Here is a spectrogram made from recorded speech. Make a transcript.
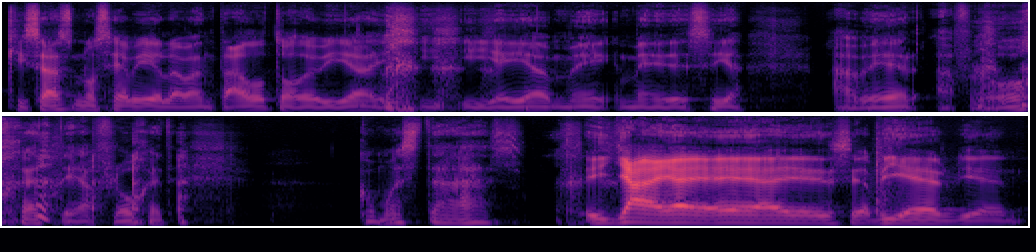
quizás no se había levantado todavía y, ella me, me decía, a ver, aflójate, aflójate. ¿Cómo estás? Y ya, ya, ya, ya, bien, bien.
